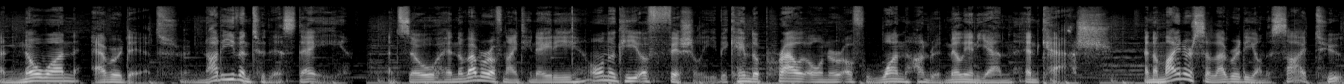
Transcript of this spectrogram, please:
And no one ever did, not even to this day. And so, in November of 1980, Onuki officially became the proud owner of 100 million yen in cash. And a minor celebrity on the side, too.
